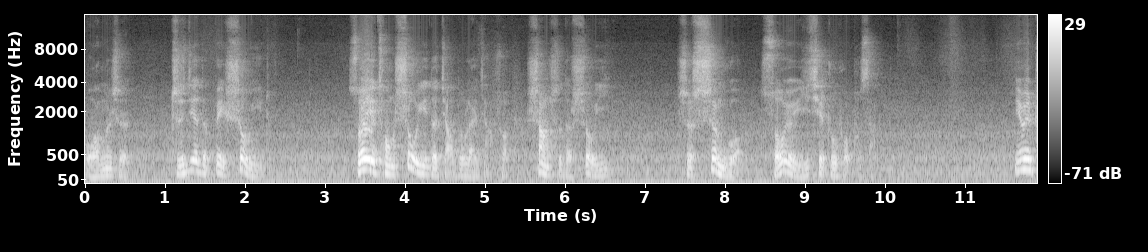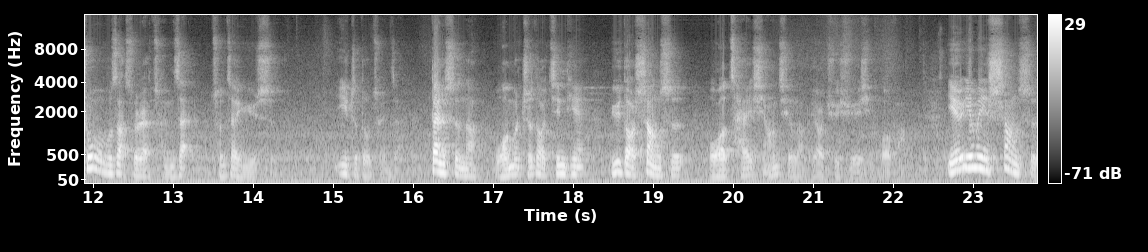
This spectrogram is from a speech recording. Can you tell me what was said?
我们是直接的被受益者。所以从受益的角度来讲说，上师的受益。是胜过所有一切诸佛菩萨，因为诸佛菩萨虽然存在，存在于世，一直都存在，但是呢，我们直到今天遇到上师，我才想起了要去学习佛法，因为因为上师，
